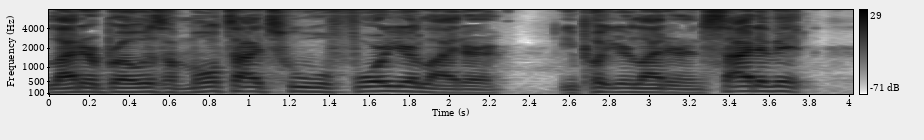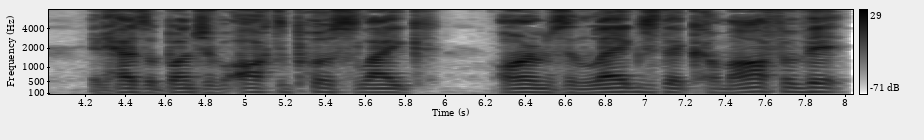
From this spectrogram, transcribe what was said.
Lighter Bro is a multi-tool for your lighter. You put your lighter inside of it. It has a bunch of octopus-like arms and legs that come off of it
